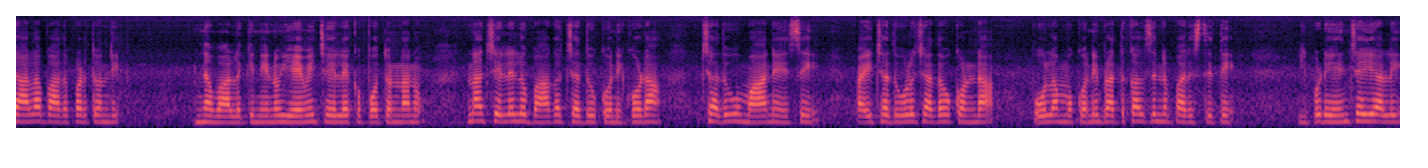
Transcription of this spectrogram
చాలా బాధపడుతుంది. నా వాళ్ళకి నేను ఏమీ చేయలేకపోతున్నాను. నా చెల్లెలు బాగా చదువుకొని కూడా చదువు మానేసి పై చదువులు చదవకుండా పూలమ్ముకొని బ్రతకాల్సిన పరిస్థితి. ఇప్పుడు ఏం చెయ్యాలి?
